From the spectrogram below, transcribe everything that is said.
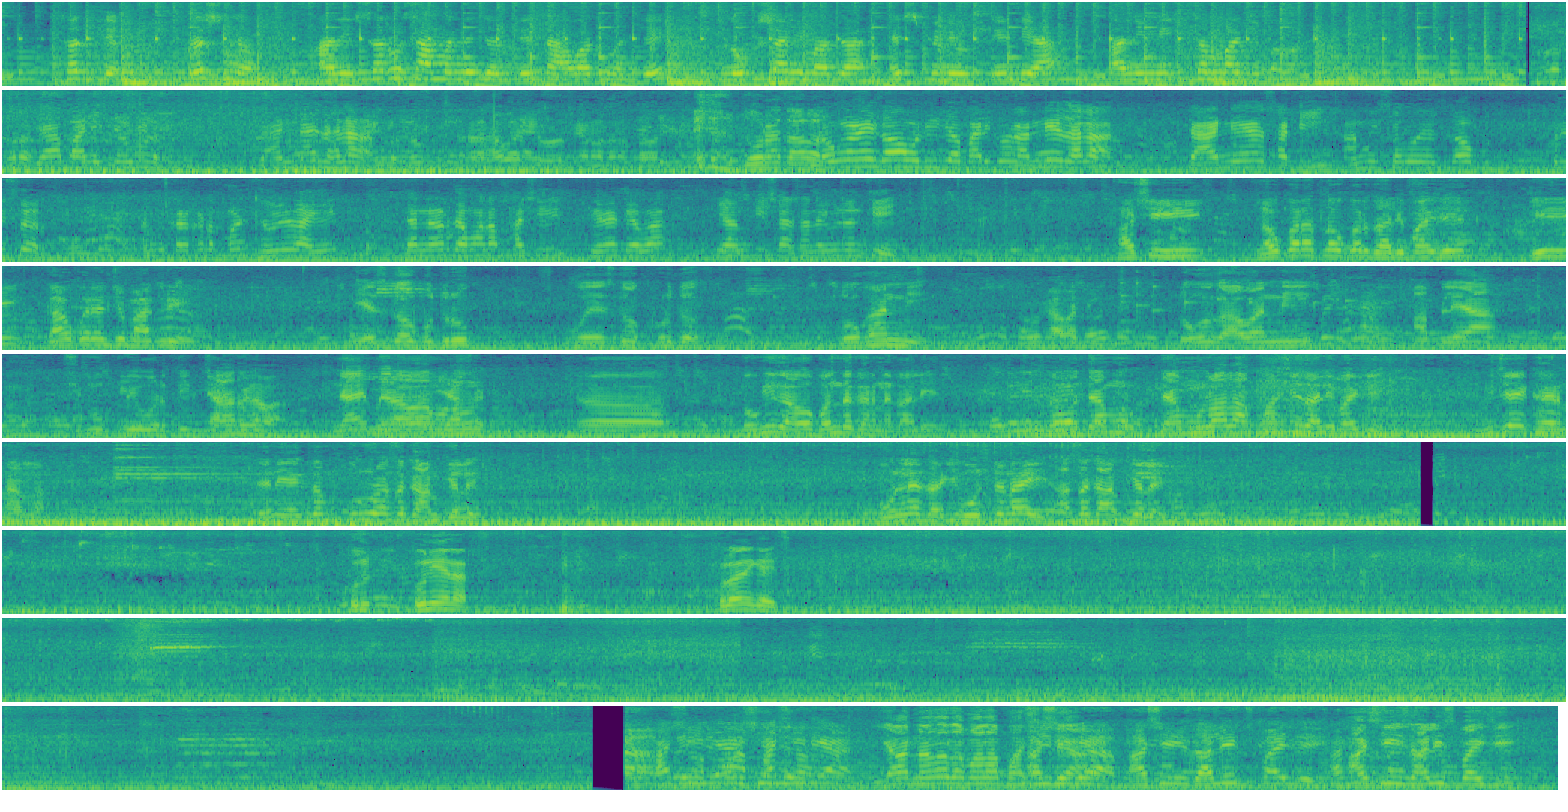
सत्य प्रश्न आणि सर्वसामान्य जनतेचा आवाज म्हणजे लोकशाही माझा एस पी न्यूज इंडिया आणि मी संभाजी बघा या बालिकेवर अन्याय झाला. जोरात आवाज. डोंगळे गावामध्ये ज्या बालिकेवर अन्याय झाला त्या अन्यायासाठी आम्ही सर्व गाव परिसर आम्ही कडकडत बंद ठेवलेला आहे. त्यानंतर आम्हाला फाशी देण्यात यावा ही आमची शासनाला विनंती आहे. फाशी ही लवकरात लवकर झाली पाहिजे ही गावकऱ्यांची मागणी. येसगाव बुद्रुक व येसगाव खुर्द दोघांनी दोघं गावांनी आपल्या चिमुकलीवरती चार न्याय मिळावा. म्हणून दोघी गावं बंद करण्यात आले त्या मु- त्या मुलाला फाशी झाली पाहिजे विजय खैरनारला. त्याने एकदम क्रूर असं काम केलंय. बोलण्यासारखी गोष्ट नाही असं काम केलंय. कुणी येणार? तुला नाही घ्यायचं? या नानात आम्हाला फाशी द्या. फाशी झालीच पाहिजे. फाशी झालीच पाहिजे.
